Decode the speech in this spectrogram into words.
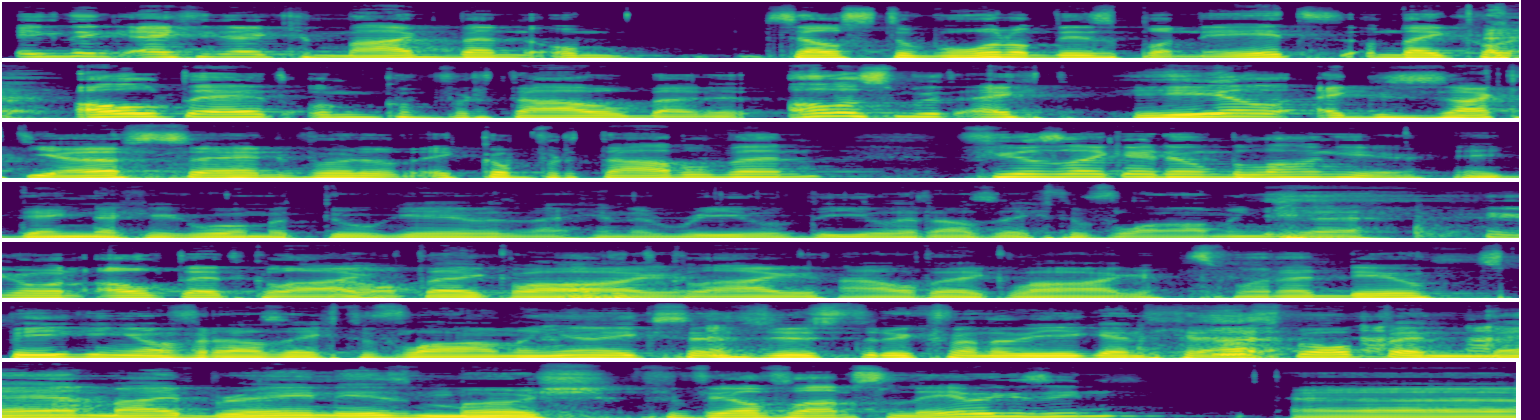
Ik denk echt niet dat ik gemaakt ben om zelfs te wonen op deze planeet, omdat ik gewoon altijd oncomfortabel ben. Alles moet echt heel exact juist zijn voordat ik comfortabel ben. Feels like I don't belong here. Ik denk dat je gewoon moet toegeven dat je een real dealer als echte Vlaming bent. gewoon altijd klagen. Altijd klagen. Altijd klagen. Altijd klagen. That's what I do. Speaking of als echte Vlamingen, ik ben juist terug van de weekend Graspop en man, my brain is mush. Heb je veel Vlaamse leeuwen gezien? Uh,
